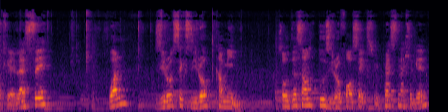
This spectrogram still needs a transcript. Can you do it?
Okay, let's say 1060 come in. So this sound 2046. We press next again.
